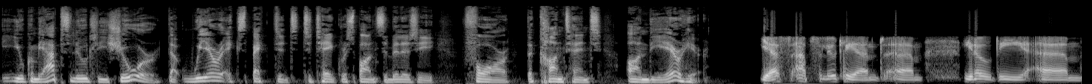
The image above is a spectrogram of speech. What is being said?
you can be absolutely sure that we're expected to take responsibility for the content on the air here. Yes, absolutely, and um, you know the um,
